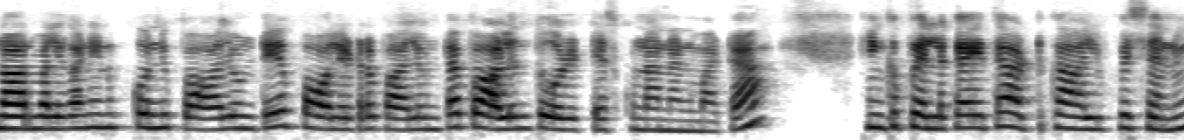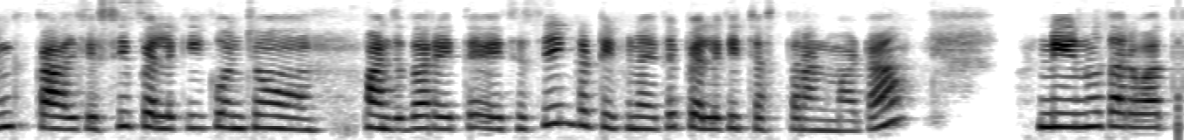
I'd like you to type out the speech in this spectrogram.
నార్మల్గా నేను కొన్ని పాలు ఉంటే పావు లీటర్ పాలు ఉంటే పాలను తోడెట్టేసుకున్నాను అనమాట ఇంకా పిల్లకి అయితే అట్టు కాలిపేసాను ఇంకా కాల్చేసి పిల్లకి కొంచెం పంచదార అయితే వేసేసి ఇంకా టిఫిన్ అయితే పిల్లకి ఇచ్చేస్తాను అనమాట నేను తర్వాత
